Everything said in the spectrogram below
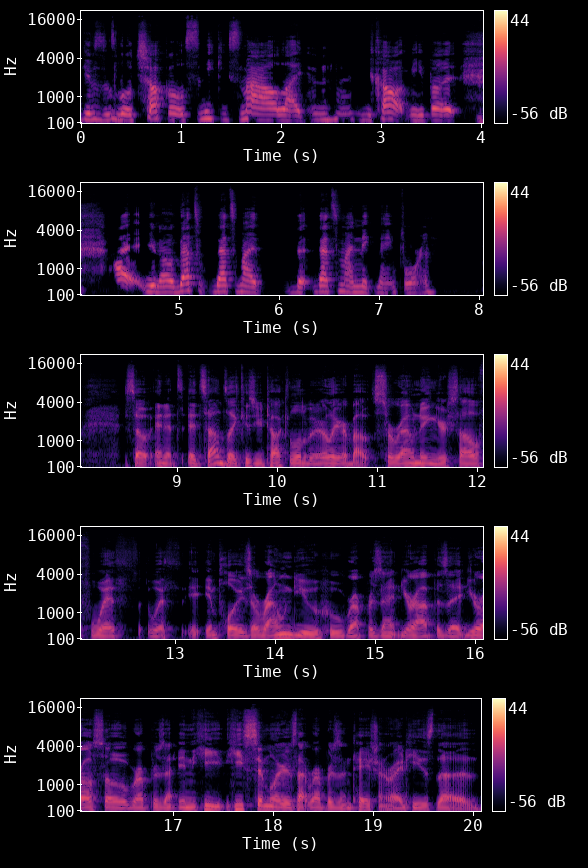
gives this little chuckle, sneaky smile, like mm-hmm, you caught me. But I, you know, that's that's my that, that's my nickname for him. So, and it it sounds like because you talked a little bit earlier about surrounding yourself with with employees around you who represent your opposite. You're also represent, and he he's similar as that representation, right? He's the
